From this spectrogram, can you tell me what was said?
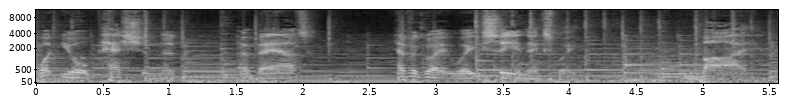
what you're passionate about. Have a great week. See you next week. Bye.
